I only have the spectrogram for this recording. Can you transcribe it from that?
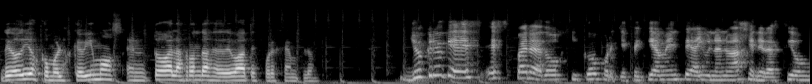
de odios como los que vimos en todas las rondas de debates, por ejemplo? Yo creo que es, es, paradójico porque efectivamente hay una nueva generación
